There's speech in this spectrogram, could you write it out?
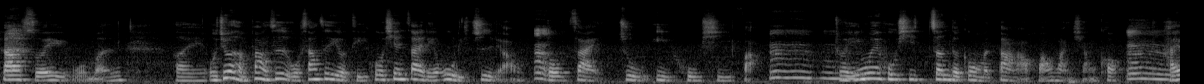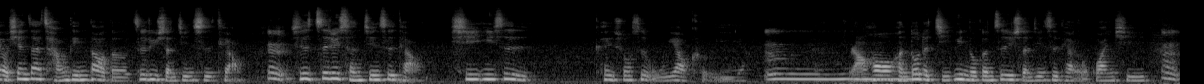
那所以我们。哎，我觉得很棒，是我上次也有提过，现在连物理治疗都在注意呼吸法。嗯嗯嗯。对，因为呼吸真的跟我们大脑环环相扣。嗯。还有现在常听到的自律神经失调。嗯。其实自律神经失调，西医是可以说是无药可医啊。嗯。然后很多的疾病都跟自律神经失调有关系。嗯。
